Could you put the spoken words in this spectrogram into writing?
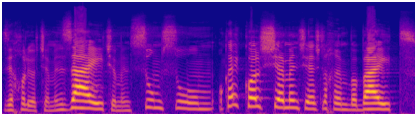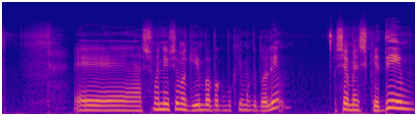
זה יכול להיות שמן זית, שמן סומסום, אוקיי? כל שמן שיש לכם בבית, אה, השמנים שמגיעים בבקבוקים הגדולים. שמן שקדים,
